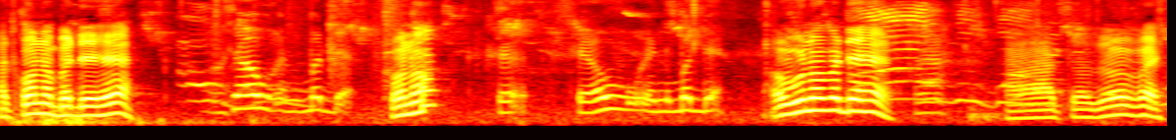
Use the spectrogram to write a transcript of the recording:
આજ કોનો બર્થડે હે સૌ એનો બર્થડે કોનો? સૌ એનો બર્થડે અવુનો બર્થડે છે? હા. તો જો ભાઈ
